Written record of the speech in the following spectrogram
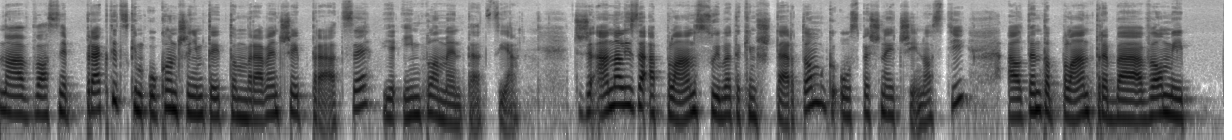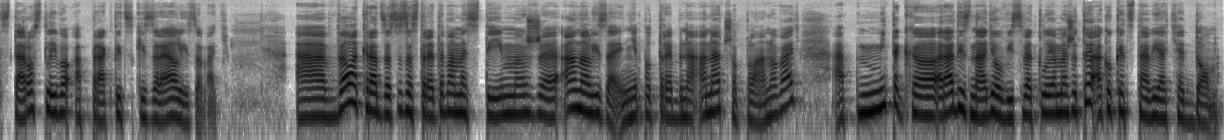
No a vlastne praktickým ukončením tejto mravenčej práce je implementácia. Čiže analýza a plán sú iba takým štartom k úspešnej činnosti, ale tento plán treba veľmi starostlivo a prakticky zrealizovať. A veľakrát zase sa stretávame s tým, že analýza je nepotrebná a na čo plánovať. A my tak e, rady s Náďou vysvetľujeme, že to je ako keď staviate dom.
